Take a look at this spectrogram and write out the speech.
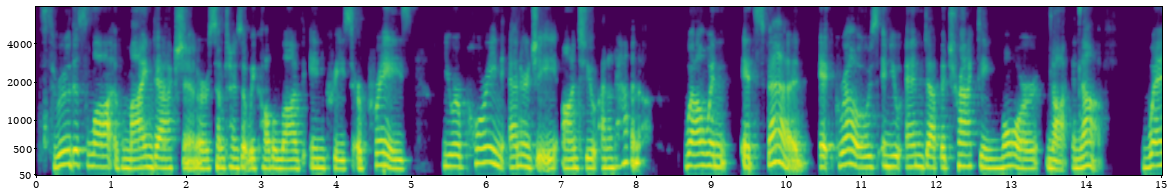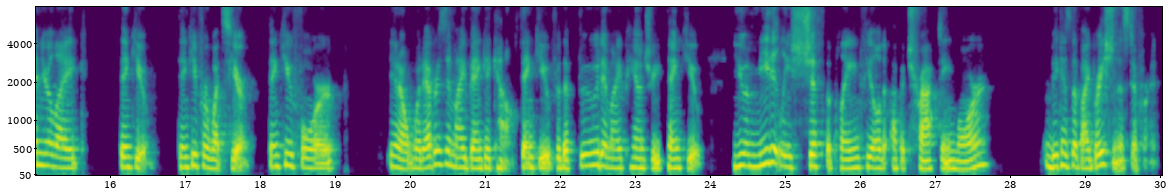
through this law of mind action, or sometimes what we call the law of increase or praise, you are pouring energy onto, I don't have enough. Well, when it's fed, it grows and you end up attracting more, not enough. When you're like, thank you, thank you for what's here Thank you for, you know, whatever's in my bank account. Thank you for the food in my pantry. Thank you. You immediately shift the playing field of attracting more because the vibration is different.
